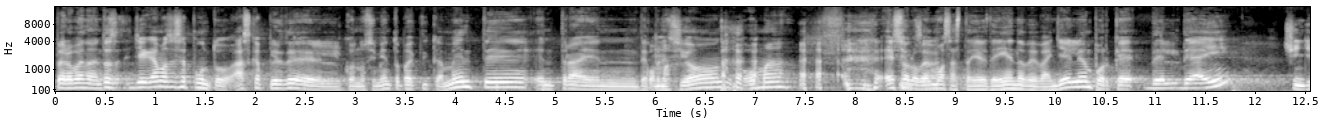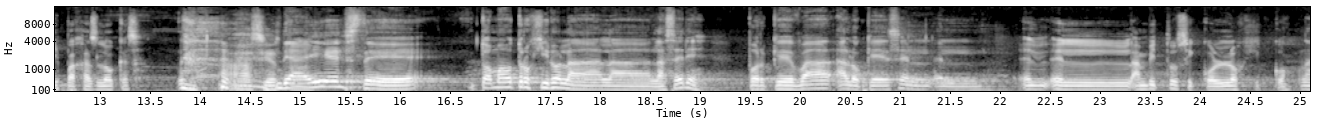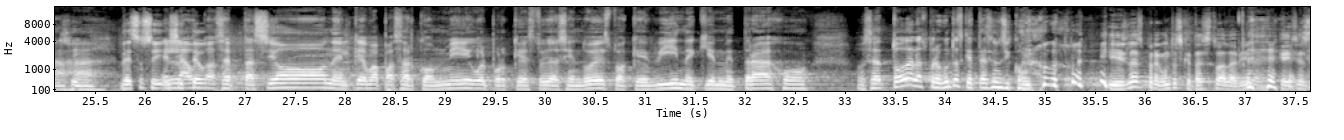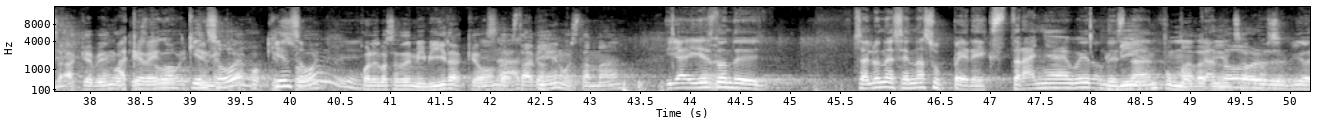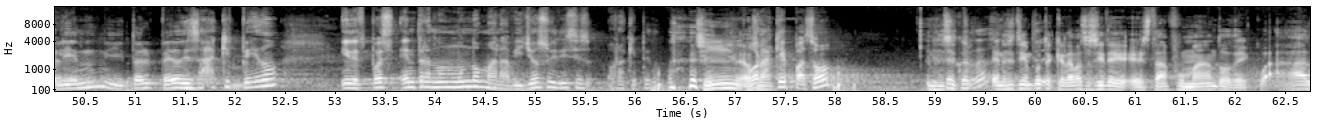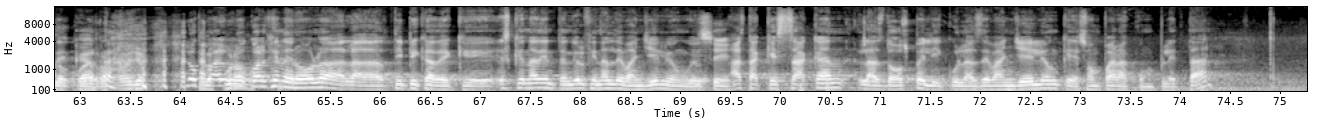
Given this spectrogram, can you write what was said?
Pero bueno, entonces llegamos a ese punto. Asuka pierde el conocimiento prácticamente, entra en depresión, coma. Eso lo vemos hasta The End of Evangelion, porque de ahí, Shinji pajas locas. Ah, cierto. de ahí este, toma otro giro la, la, la serie, porque va a lo que es el... el- El, el ámbito psicológico. Ajá. Sí. De eso sí, el sí te- autoaceptación, el qué va a pasar conmigo, el por qué estoy haciendo esto, a qué vine, quién me trajo. O sea, todas las preguntas que te hace un psicólogo. Y es las preguntas que te haces toda la vida. ¿Qué dices? ¿A qué vengo? ¿A ¿Aquí qué vengo? estoy? ¿Quién me soy? trajo? ¿Quién, ¿Quién soy? soy? ¿Cuál va a ser de mi vida? ¿Qué onda? ¿Está Exacto. bien o está mal? y ahí es donde sale una escena súper extraña, güey, donde Bien están fumada, bien tocando sabrosa. el violín y todo el pedo. Dices, ah, qué pedo. Y después entra en un mundo maravilloso y dices, ¿ahora qué pedo? Sí, o ¿Ahora sea, qué pasó? En ¿Te ese, acuerdas? En ese tiempo te quedabas así de, ¿está fumando? ¿De cuál? ¿De ¿O qué cuál? rollo? Cual, lo cual generó la, la típica de que es que nadie entendió el final de Evangelion, güey. Sí. Hasta que sacan las dos películas de Evangelion que son para completar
